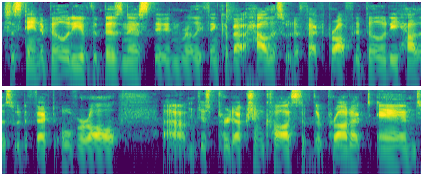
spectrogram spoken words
sustainability of the business. They didn't really think about how this would affect profitability, how this would affect overall um, just production cost of their product, and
